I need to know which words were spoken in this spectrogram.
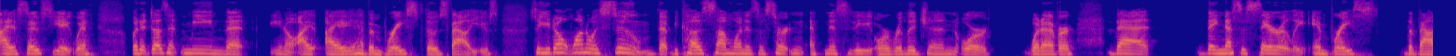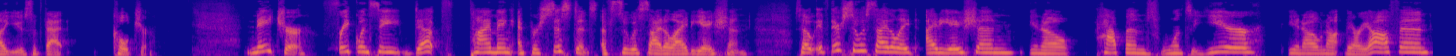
i associate with but it doesn't mean that you know i i have embraced those values. So you don't want to assume that because someone is a certain ethnicity or religion or whatever that they necessarily embrace the values of that culture. Nature frequency depth timing and persistence of suicidal ideation. So if their suicidal ideation you know happens once a year you know not very often.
